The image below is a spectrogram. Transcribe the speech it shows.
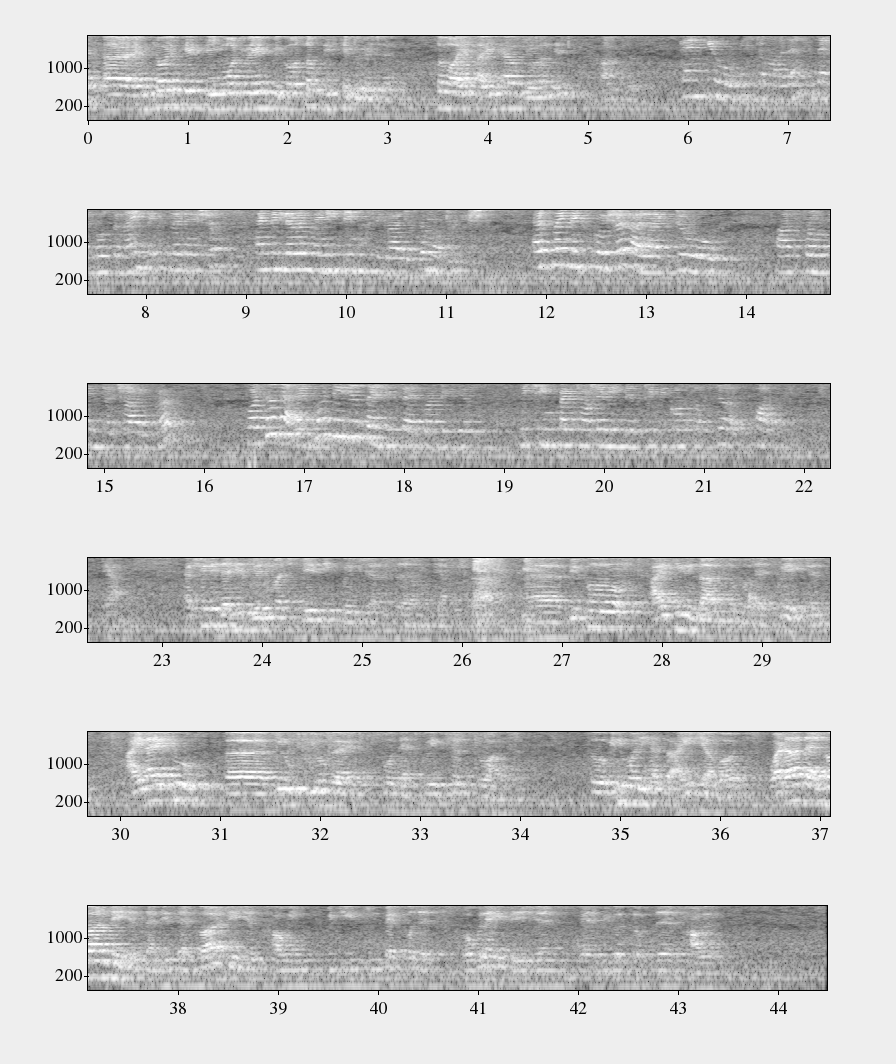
employees get demotivated because of this situation. So I, I have given this answer. Thank you, Mr. Malan. That was a nice explanation and we learned many things regarding the motivation. As my next question, I like to ask from Mr. Charukar. What are the advantages and disadvantages which impact hotel industry because of the power? Yeah, actually that is very much basic questions, uh, Mr. Anushka. Uh, before I give you the answer for that questions, I like to uh, give you guys for that questions to answer. So anybody has an idea about what are the advantages and disadvantages, how in, which is impact for the organization where because of the power.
